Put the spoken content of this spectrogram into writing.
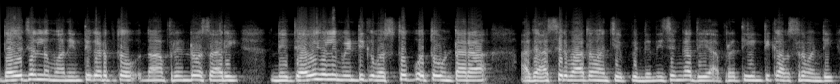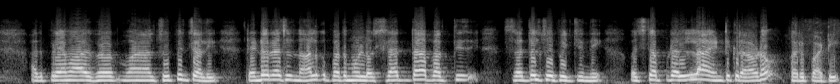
దైవజనులు మన ఇంటి గడుపుతో నా ఫ్రెండ్ ఒకసారి నీ దైవజనులు మీ ఇంటికి వస్తూ పోతూ ఉంటారా? అది ఆశీర్వాదం అని చెప్పింది. నిజంగా అది ప్రతి ఇంటికి అవసరం అండి. అది ప్రేమ అభిమానాలు చూపించాలి. రెండో రాజులు నాలుగు పదమూడులో శ్రద్ధ భక్తి శ్రద్ధలు చూపించింది. వచ్చినప్పుడల్లా ఇంటికి రావడం పరిపాటి.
